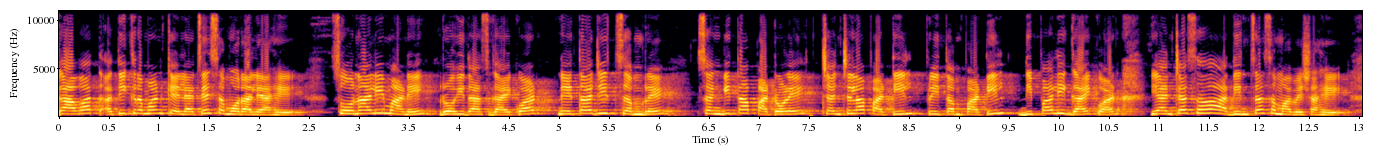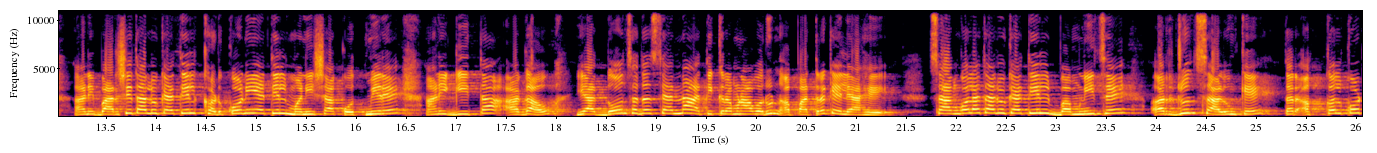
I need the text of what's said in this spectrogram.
गावात अतिक्रमण केल्याचे समोर आले आहे. सोनाली माने रोहिदास गायकवाड नेताजी चमरे संगीता पाटोळे चंचला पाटील प्रीतम पाटील दीपाली गायकवाड यांच्यासह आदींचा समावेश आहे. आणि बार्शी तालुक्यातील खडकोणी येथील मनीषा कोथमिरे आणि गीता आगाव या दोन सदस्यांना अतिक्रमणावरून अपात्र केले आहे. सांगोला तालुक्यातील बमणीचे अर्जुन साळुंके तर अक्कलकोट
